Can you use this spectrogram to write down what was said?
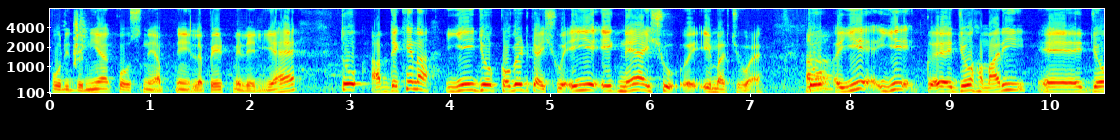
पूरी दुनिया को उसने अपने लपेट में ले लिया है। तो आप देखें ना ये जो कोविड का इशू है ये एक नया इशू इमर्ज हुआ है। तो हाँ। ये ये जो हमारी जो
